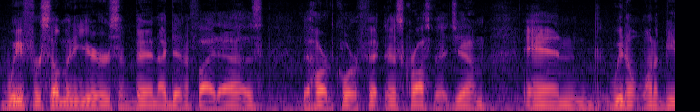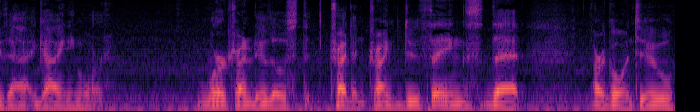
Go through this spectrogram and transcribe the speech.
We, for so many years, have been identified as the hardcore fitness CrossFit gym, and we don't want to be that guy anymore. We're trying to do those, try to trying to do things that are going to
